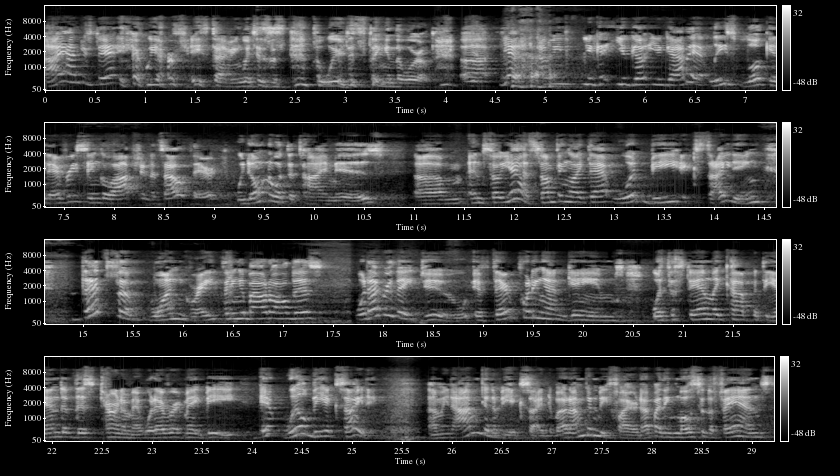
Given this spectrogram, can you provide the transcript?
I understand. Yeah, we are FaceTiming, which is the weirdest thing in the world. Uh, yeah, I mean, you got- you go you got to at least look at every single option that's out there. We don't know what the time is, um, and so yeah, something like that would be exciting. That's the one great thing about all this. Whatever they do, if they're putting on games with the Stanley Cup at the end of this tournament, whatever it may be, it will be exciting. I mean, I'm going to be excited about it. I'm going to be fired up. I think most of the fans,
